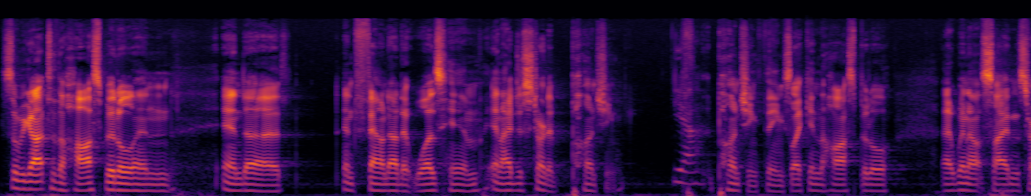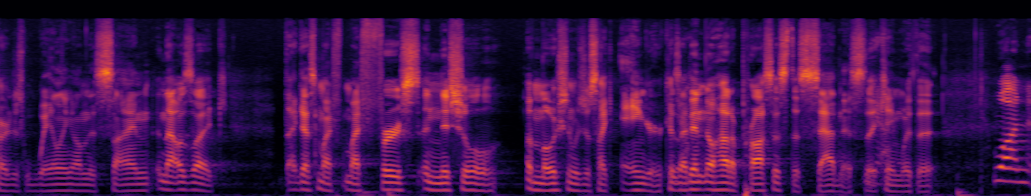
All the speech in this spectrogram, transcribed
So we got to the hospital and and uh and found out it was him and I just started punching Yeah. punching things like in the hospital. I went outside and started just wailing on this sign and that was like I guess my my first initial emotion was just like anger because I didn't know how to process the sadness that Yeah. came with it. One,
